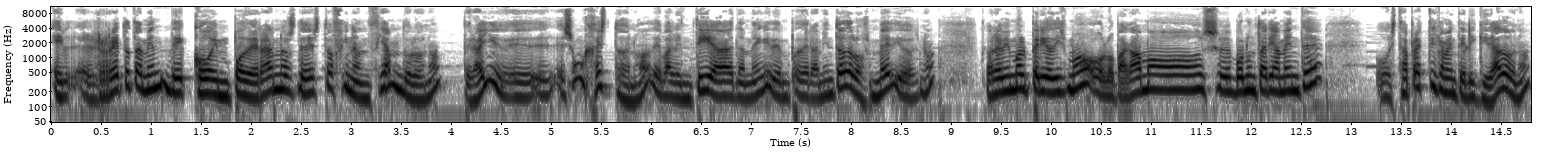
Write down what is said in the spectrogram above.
El, reto también de coempoderarnos de esto financiándolo, ¿no? Pero ahí eh, es un gesto, ¿no? De valentía también y de empoderamiento de los medios, ¿no? Ahora mismo el periodismo o lo pagamos eh, voluntariamente o está prácticamente liquidado, ¿no?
